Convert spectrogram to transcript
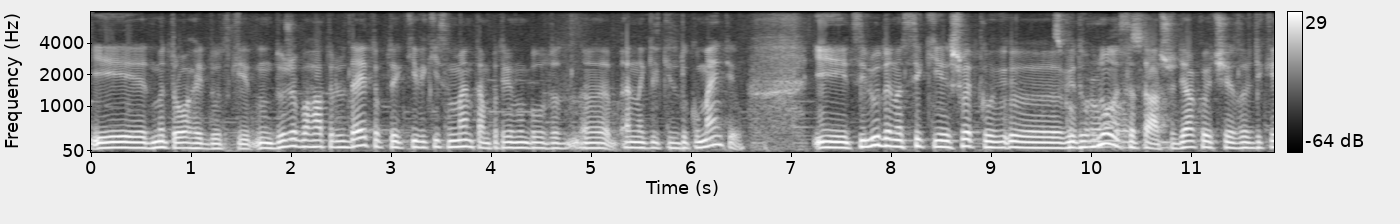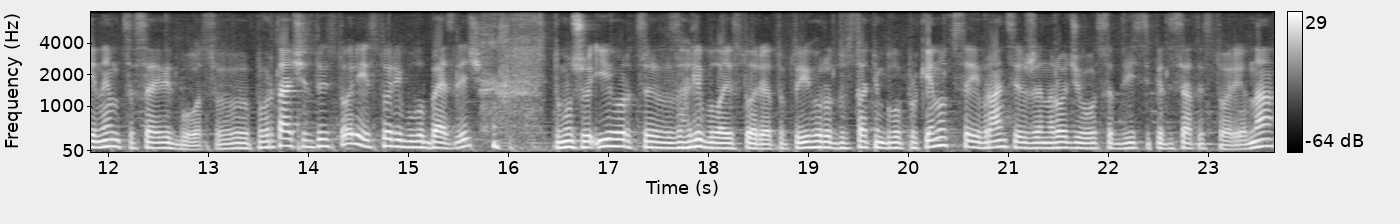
і Дмитро Гайдуцький. Ну, Дуже багато людей, тобто, які в якийсь момент там потрібно було е, енна кількість документів. І ці люди настільки швидко е, відгукнулися, та, що дякуючи завдяки ним це все відбулося. Повертаючись до історії, історії було безліч, тому що Ігор це взагалі була історія. Тобто Ігору достатньо було прокинутися, і вранці вже народжувалося 250 історій. Одна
